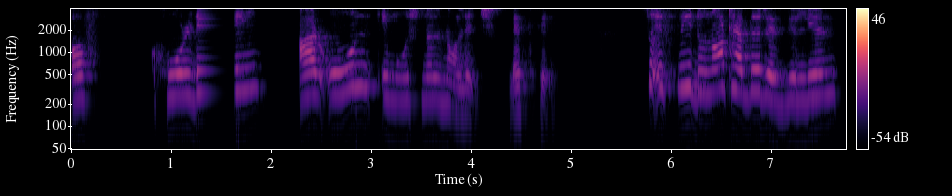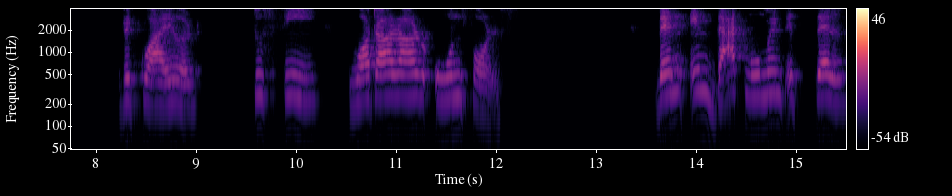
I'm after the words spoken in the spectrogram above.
of holding our own emotional knowledge let's say. So if we do not have the resilience required to see what are our own faults then in that moment itself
